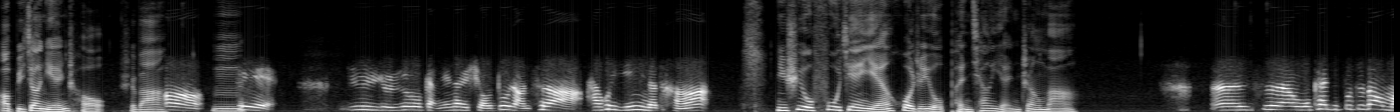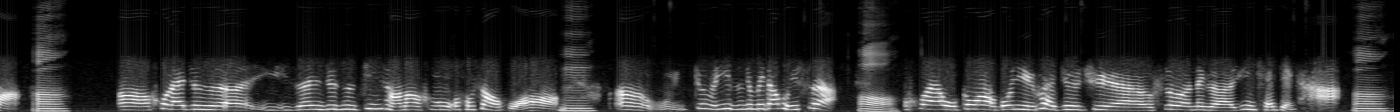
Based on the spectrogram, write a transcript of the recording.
哦，比较粘稠是吧？嗯。嗯。对。就有时候感觉那个小肚两侧啊，还会隐隐的疼。你是有附件炎或者有盆腔炎症吗？嗯，是我开始不知道嘛。啊。呃，后来就是人就是经常的后后上火哈。嗯。嗯，就是一直就没当回事。哦。后来我跟我老公一块就去做那个孕前检查。嗯。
